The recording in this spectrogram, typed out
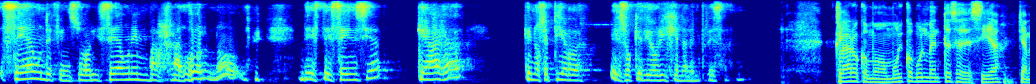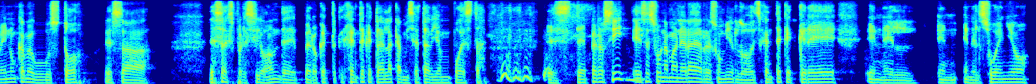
sea un defensor y sea un embajador ¿no? de esta esencia que haga que no se pierda eso que dio origen a la empresa. Claro, como muy comúnmente se decía, que a mí nunca me gustó esa, esa expresión de, pero que gente que trae la camiseta bien puesta. Este, pero sí, esa es una manera de resumirlo. Es gente que cree en el, en, el sueño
